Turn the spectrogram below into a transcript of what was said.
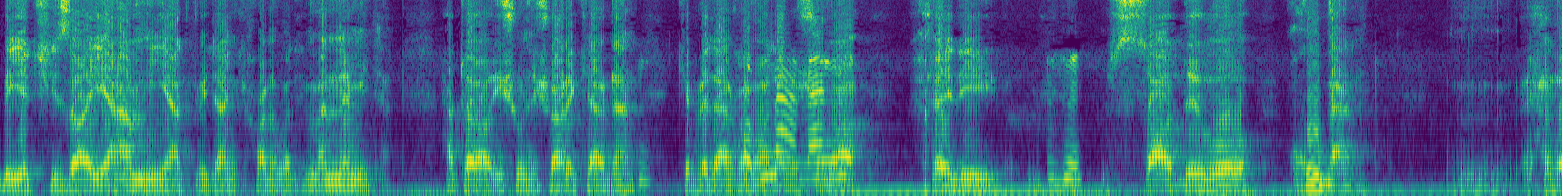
به یه چیزایی اهمیت میدن که خانواده من نمیدن. حتی ایشون اشاره کردن که پدر و خب مادر شما خیلی ساده و خوبند حتی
